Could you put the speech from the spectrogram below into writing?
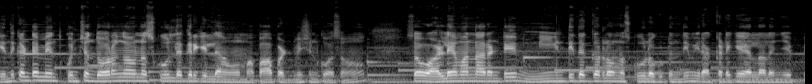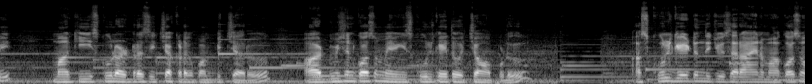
ఎందుకంటే మేము కొంచెం దూరంగా ఉన్న స్కూల్ దగ్గరికి వెళ్ళాము మా పాప అడ్మిషన్ కోసం. సో వాళ్ళు ఏమన్నారంటే మీ ఇంటి దగ్గరలో ఉన్న స్కూల్ ఒకటి ఉంది మీరు అక్కడికే వెళ్ళాలని చెప్పి మాకు ఈ స్కూల్ అడ్రస్ ఇచ్చి అక్కడికి పంపించారు. ఆ అడ్మిషన్ కోసం మేము ఈ స్కూల్కి అయితే వచ్చాము అప్పుడు. ఆ స్కూల్ గేట్ ఉంది చూసారా? ఆయన మా కోసం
